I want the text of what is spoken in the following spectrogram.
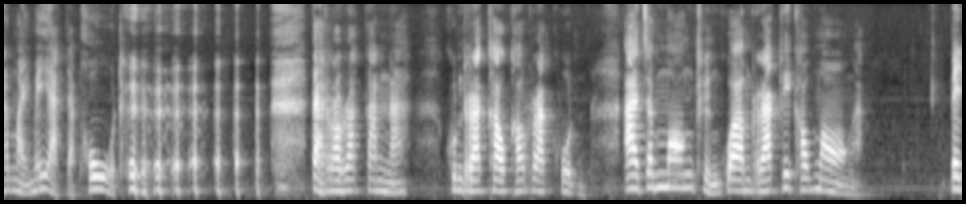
ทำไมไม่อยากจะพูด แต่เรารักกันนะ คุณรักเขาเขารักคุณ อาจจะมองถึงความรักที่เขามองอะเป็น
